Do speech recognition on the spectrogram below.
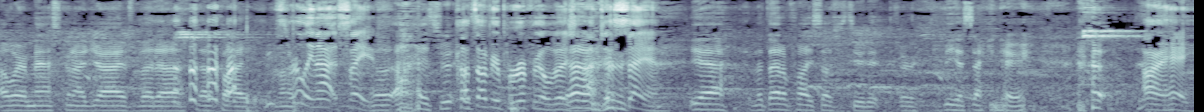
I wear a mask when I drive, but uh, that'll probably. It's really not safe. Uh, it's, Cuts off your peripheral vision. I'm just saying. Yeah, but that'll probably substitute it or be a secondary. All right, hey,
